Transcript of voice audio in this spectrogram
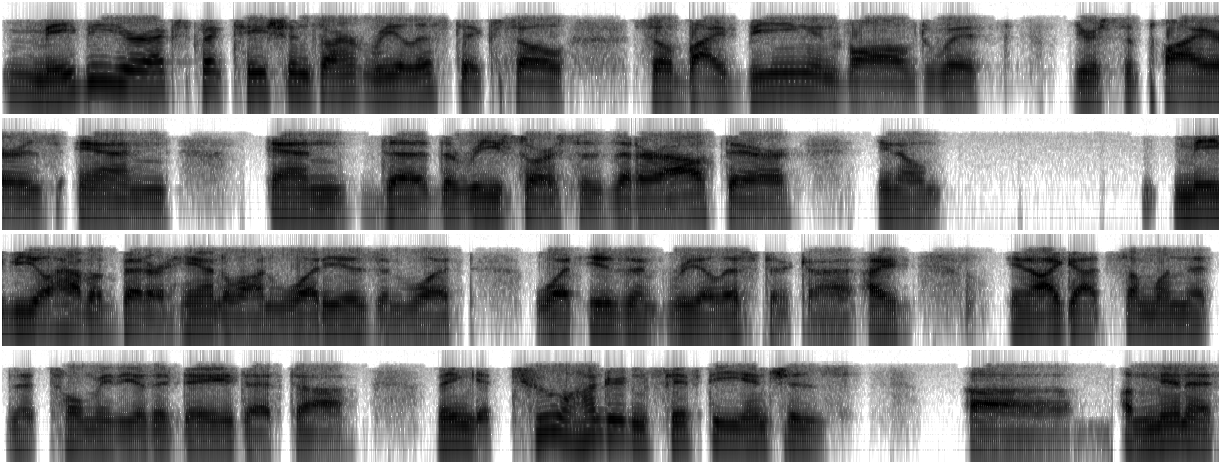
maybe your expectations aren't realistic. So so by being involved with your suppliers and and the the resources that are out there, you know, maybe you'll have a better handle on what is and what what isn't realistic. Uh, I, you know, I got someone that that told me the other day that uh, they can get 250 inches uh, a minute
